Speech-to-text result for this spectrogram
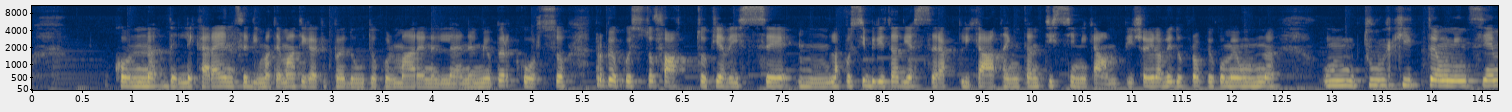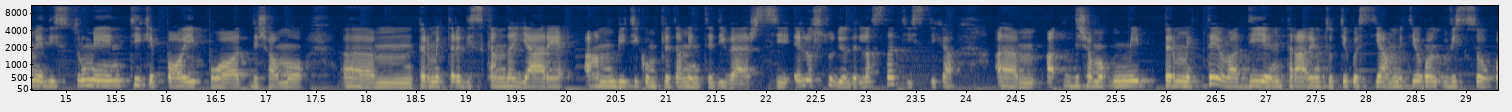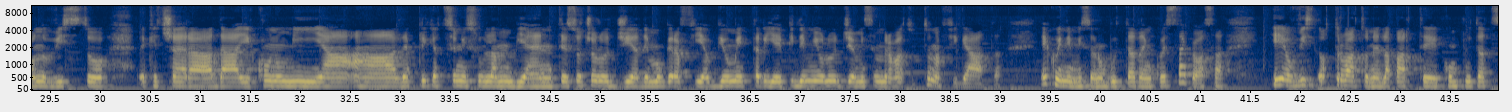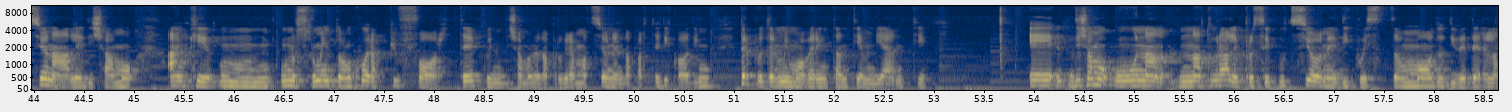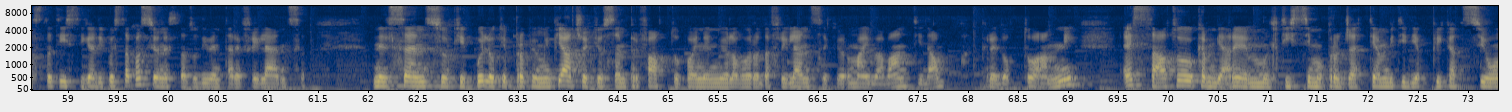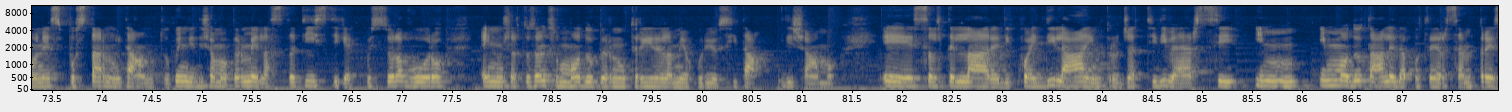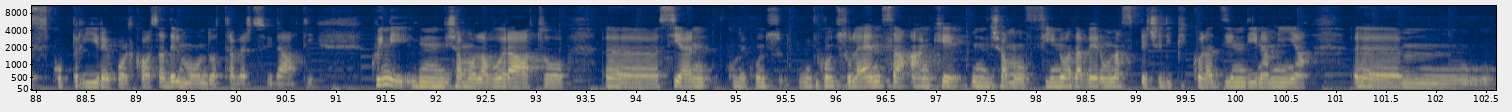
con delle carenze di matematica che poi ho dovuto colmare nel, nel mio percorso, proprio questo fatto che avesse mh, la possibilità di essere applicata in tantissimi campi, cioè io la vedo proprio come un, un toolkit, un insieme di strumenti che poi può, diciamo, um, permettere di scandagliare ambiti completamente diversi. E lo studio della statistica um, diciamo, mi permetteva di entrare in tutti questi ambiti. Io quando visto, quando ho visto che c'era da economia alle applicazioni sull'ambiente, sociologia, demografia, biometria, epidemiologia, mi sembrava tutta una figata. E quindi mi sono buttata in questa cosa e ho, visto, ho, trovato nella parte computazionale diciamo, anche un, uno strumento ancora più forte, quindi diciamo nella programmazione, nella parte di coding, per potermi muovere in tanti ambienti. E diciamo una naturale prosecuzione di questo modo di vedere la statistica, di questa passione, è stato diventare freelance. Nel senso che quello che proprio mi piace, che ho sempre fatto poi nel mio lavoro da freelance, che ormai va avanti da credo otto anni, è stato cambiare moltissimo progetti, ambiti di applicazione, spostarmi tanto. Quindi diciamo per me la statistica e questo lavoro è in un certo senso un modo per nutrire la mia curiosità, diciamo, e saltellare di qua e di là in progetti diversi in, in modo tale da poter sempre scoprire qualcosa del mondo attraverso i dati. Quindi diciamo, ho lavorato eh, sia come cons- consulenza anche diciamo, fino ad avere una specie di piccola aziendina mia. Ehm,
